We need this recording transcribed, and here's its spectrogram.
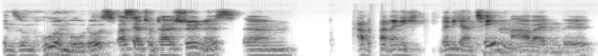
in so einen Ruhemodus, was ja total schön ist. Ähm, aber wenn ich, wenn ich an Themen arbeiten will,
